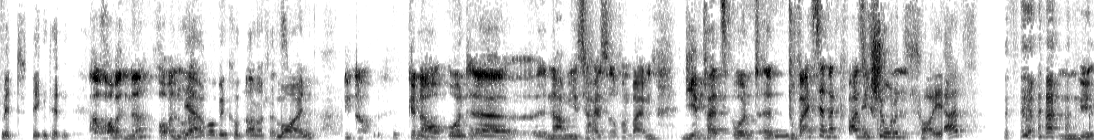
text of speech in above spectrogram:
mit dicken Titten. Ah, Robin, ne? Robin, oder? Ja, Robin kommt auch noch dazu. Moin. Genau, genau. Und äh, Nami ist ja heißer von beiden. Jedenfalls, und äh, du weißt ja dann quasi Bist schon. Du bescheuert? Nee.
